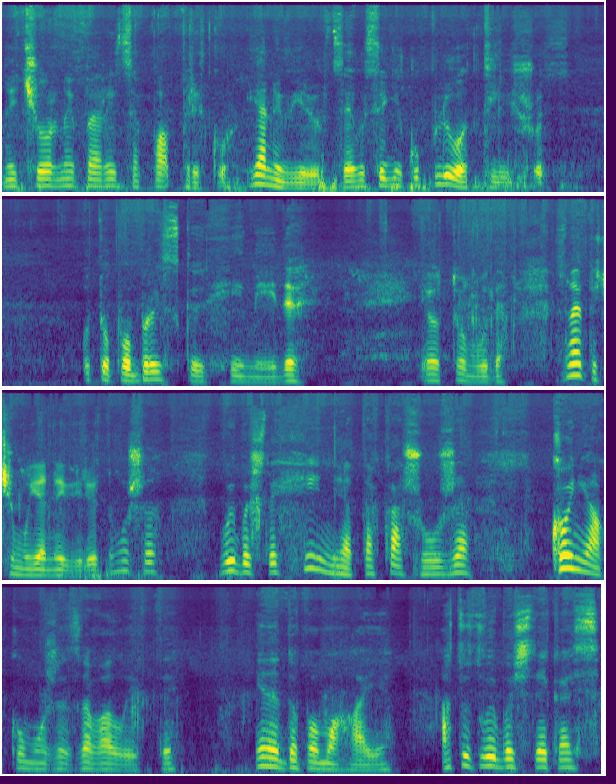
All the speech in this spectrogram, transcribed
не чорний перець, а паприку. Я не вірю в це. Я сьогодні куплю от тлі щось. Ото побризкаю хімії, де. І ото буде. Знаєте, чому я не вірю? Тому що, вибачте, хімія така, що вже коняку може завалити і не допомагає. А тут, вибачте, якась,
